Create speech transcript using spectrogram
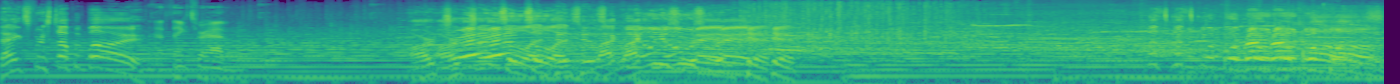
Thanks for stopping by. Uh, thanks for having me. Archer Ansel and his Wacky Ozaran let's go for a round, round applause.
